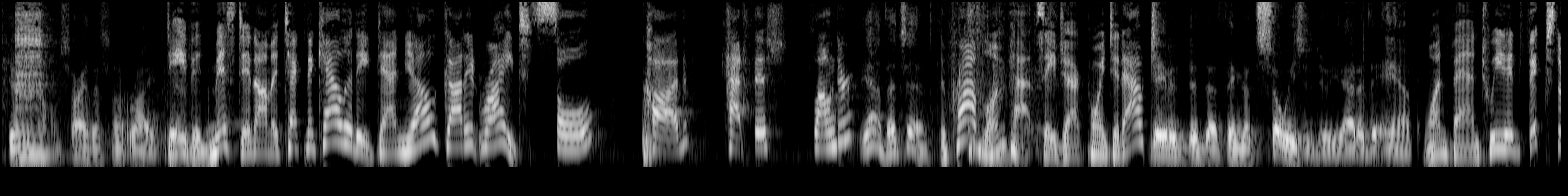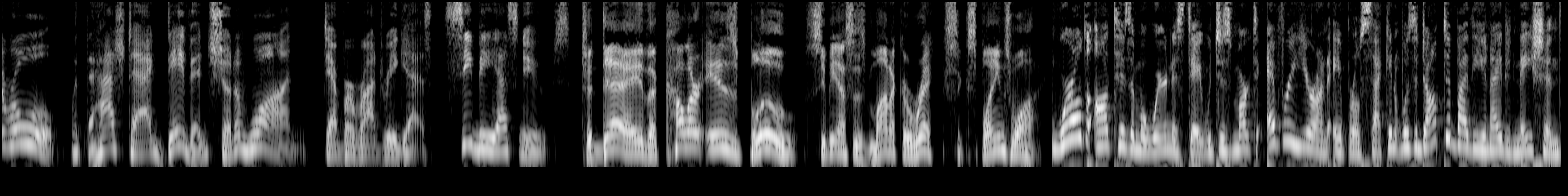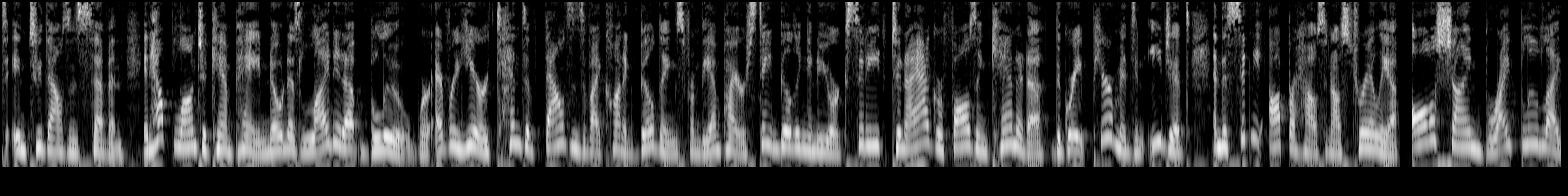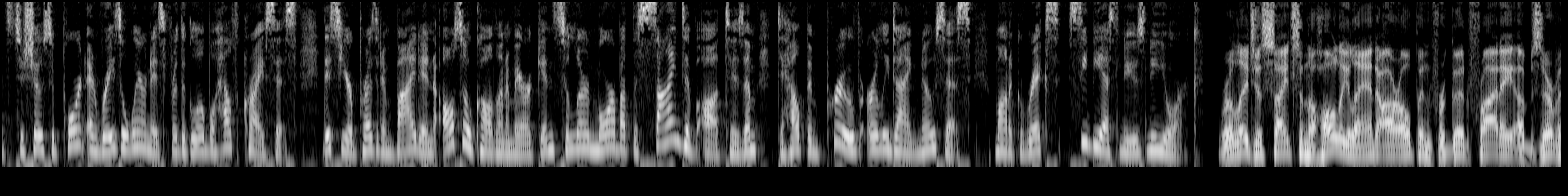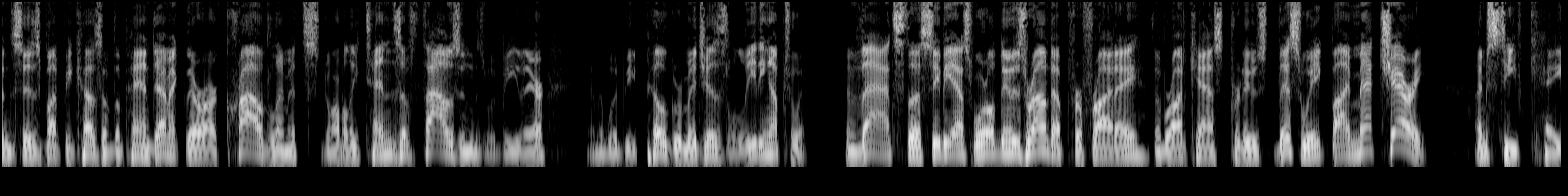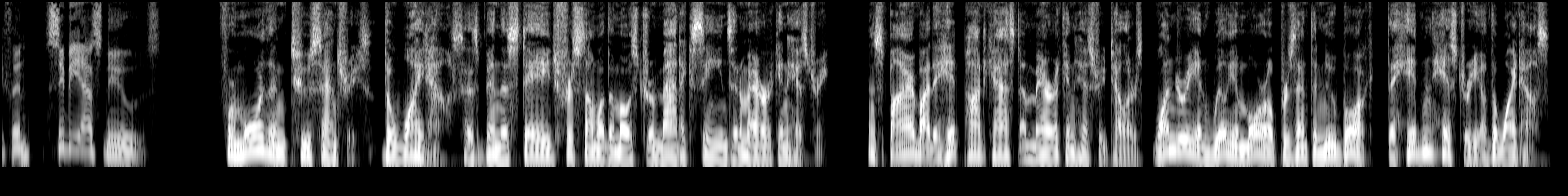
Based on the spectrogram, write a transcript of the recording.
no, I'm sorry, that's not right. David and, uh, missed it on a technicality. Danielle got it right. Sole, cod, catfish, flounder? Yeah, that's it. The problem, Pat Sajak pointed out. David did that thing that's so easy to do. You added the and. One fan tweeted, fix the rule with the hashtag David should have won. Deborah Rodriguez, CBS News. Today, the color is blue. CBS's Monica Ricks explains why. World Autism Awareness Day, which is marked every year on April 2nd, was adopted by the United Nations in 2007. It helped launch a campaign known as Light It Up Blue, where every year tens of thousands of iconic buildings from the Empire State Building in New York City to Niagara Falls in Canada, the Great Pyramids in Egypt, and the Sydney Opera House in Australia all shine bright blue lights to show support and raise awareness for the global health crisis. This year, President Biden also called on Americans to learn more about the signs of autism to help improve early diagnosis. Monica Ricks, CBS News, New York. Religious sites in the Holy Land are open for Good Friday observances, but because of the pandemic, there are crowd limits. Normally, tens of thousands would be there, and there would be pilgrimages leading up to it. And that's the CBS World News Roundup for Friday. The broadcast produced this week by Matt Cherry. I'm Steve Kathan, CBS News. For more than two centuries, the White House has been the stage for some of the most dramatic scenes in American history. Inspired by the hit podcast American History Tellers, Wondery and William Morrow present the new book, The Hidden History of the White House.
